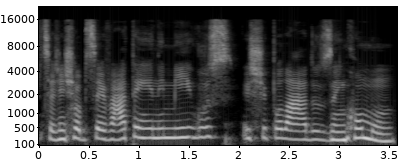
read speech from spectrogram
Se a gente observar, tem inimigos estipulados em comum.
